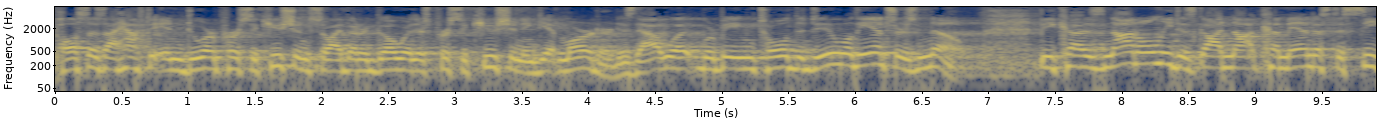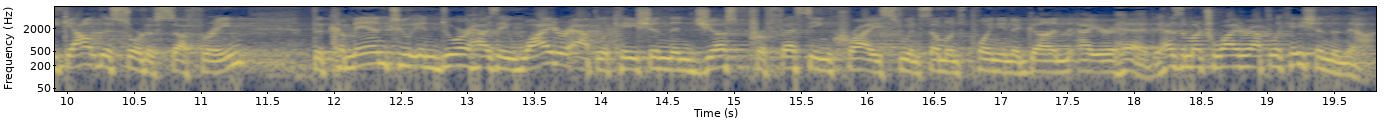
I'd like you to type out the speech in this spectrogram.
Paul says I have to endure persecution, so I better go where there's persecution and get martyred. Is that what we're being told to do? Well, the answer is no. Because not only does God not command us to seek out this sort of suffering, the command to endure has a wider application than just professing Christ when someone's pointing a gun at your head. It has a much wider application than that.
